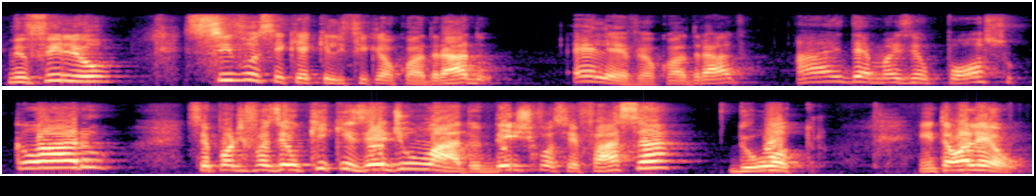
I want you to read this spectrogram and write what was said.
Meu filho, se você quer que ele fique ao quadrado, eleve ao quadrado. Ah, ideia, mas eu posso? Claro! Você pode fazer o que quiser de um lado, desde que você faça do outro. Então, olha eu.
